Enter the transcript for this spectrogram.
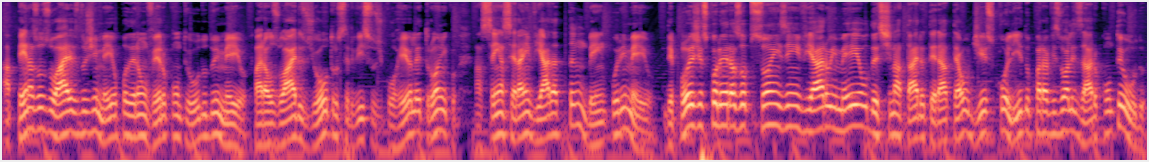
apenas usuários do Gmail poderão ver o conteúdo do e-mail. Para usuários de outros serviços de correio eletrônico, a senha será enviada também por e-mail. Depois de escolher as opções e enviar o e-mail, o destinatário terá até o dia escolhido para visualizar o conteúdo.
